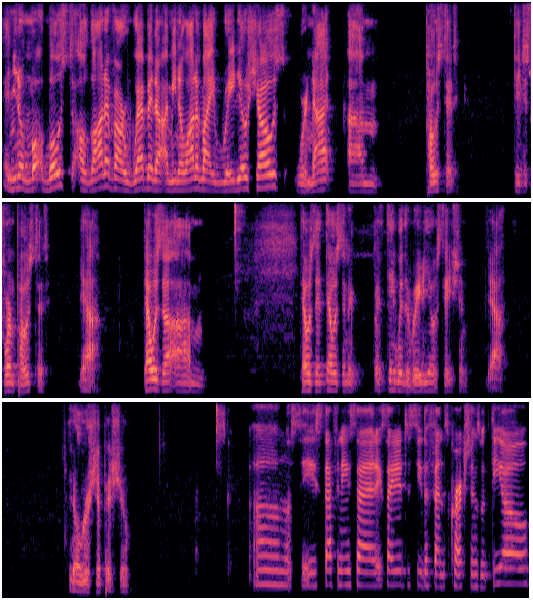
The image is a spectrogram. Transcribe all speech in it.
And you know, mo- most a lot of our webinar, I mean, a lot of my radio shows were not um, posted. They just weren't posted. Yeah, That was a um, that was a that was an, a thing with the radio station. Yeah, an ownership issue. Um, let's see. Stephanie said, excited to see the fence corrections with Theo.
